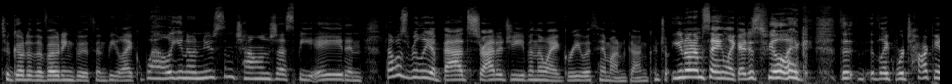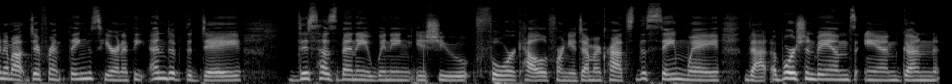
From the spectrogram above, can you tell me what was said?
to go to the voting booth and be like, well, you know, Newsom challenged SB 8, and that was really a bad strategy, even though I agree with him on gun control. You know what I'm saying? Like, I just feel like the, like we're talking about different things here. And at the end of the day, this has been a winning issue for California Democrats, the same way that abortion bans and gun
